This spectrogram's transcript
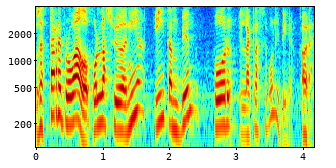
O sea, está reprobado por la ciudadanía y también por la clase política. Ahora,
